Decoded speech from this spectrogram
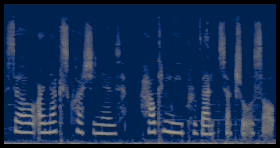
so our next question is how can we prevent sexual assault?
